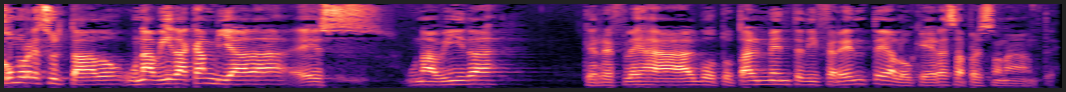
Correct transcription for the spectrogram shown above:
Como resultado, una vida cambiada es una vida que refleja algo totalmente diferente a lo que era esa persona antes.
